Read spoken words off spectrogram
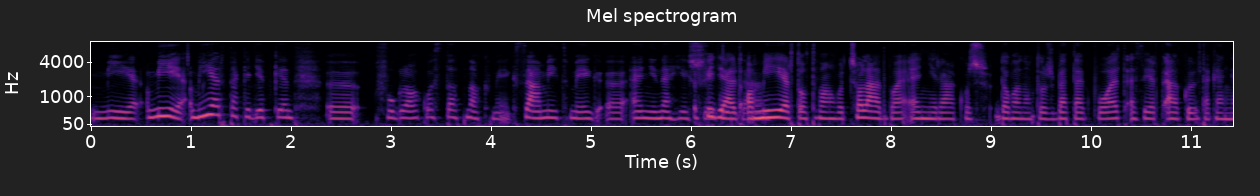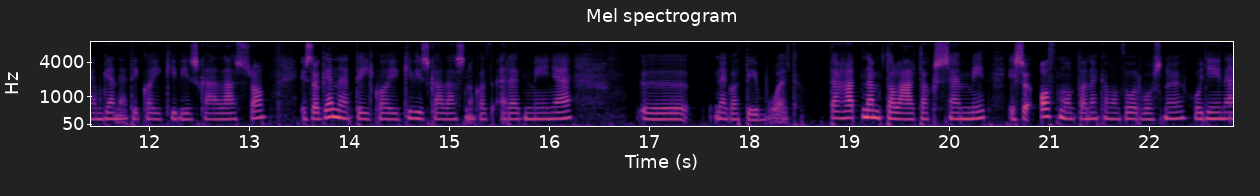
miért, miért, miértek egyébként ö, foglalkoztatnak még? Számít még ö, ennyi nehézség Figyeld, után? a miért ott van, hogy családban ennyi rákos, daganatos beteg volt, ezért elküldtek engem genetikai kivizsgálásra, és a genetikai kivizsgálásnak az eredménye ö, negatív volt tehát nem találtak semmit, és azt mondta nekem az orvosnő, hogy én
